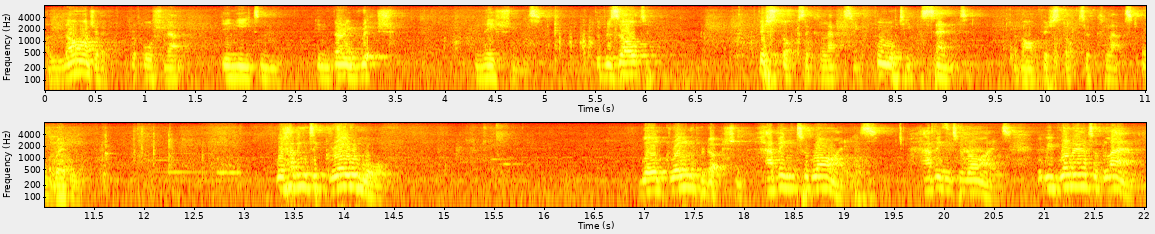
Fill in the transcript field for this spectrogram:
a larger proportion of that being eaten in very rich nations. The result, fish stocks are collapsing. 40% of our fish stocks have collapsed already. We're having to grow more. World grain production having to rise, having to rise. But we've run out of land.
